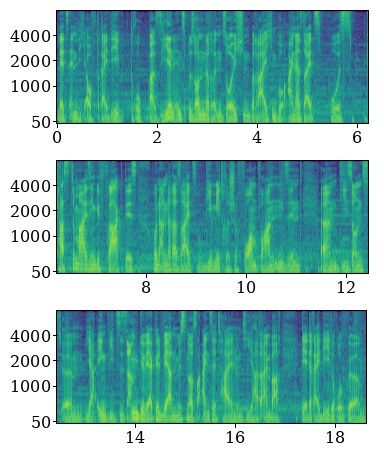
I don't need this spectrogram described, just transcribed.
letztendlich auf 3D-Druck basieren, insbesondere in solchen Bereichen, wo einerseits hohes Customizing gefragt ist und andererseits, wo geometrische Formen vorhanden sind, ähm, die sonst ähm, ja irgendwie zusammengewerkelt werden müssen aus Einzelteilen und hier hat einfach der 3D-Druck ähm,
